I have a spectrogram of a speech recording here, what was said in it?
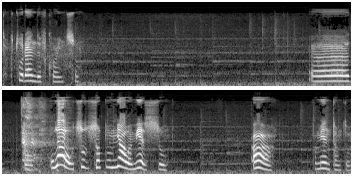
To którędy w końcu? Eee, to... Wow, co zapomniałem, Jezu. A, pamiętam to.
